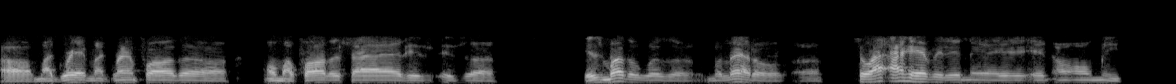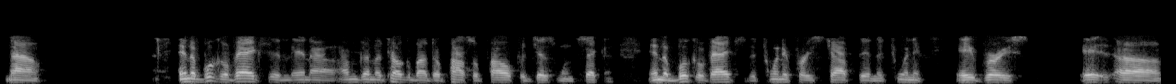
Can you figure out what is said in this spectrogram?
Uh, my grand my grandfather uh, on my father's side, his his uh, his mother was a mulatto. Uh, so I, I have it in there in, on me. Now, in the book of Acts, and, and uh, I'm going to talk about the Apostle Paul for just one second. In the book of Acts, the 21st chapter and the 28th verse, it, uh,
